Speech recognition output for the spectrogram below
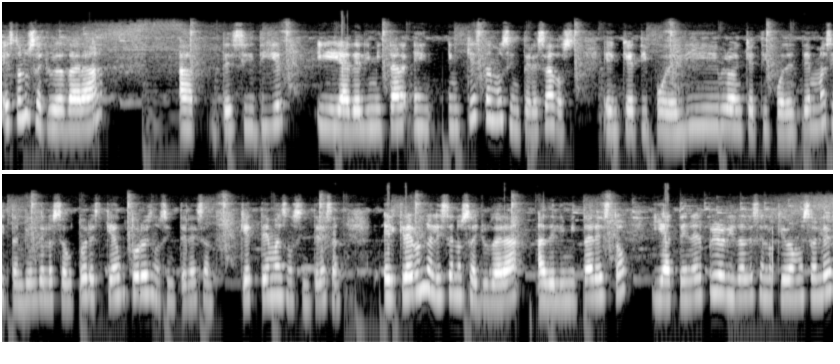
Esto nos ayudará a decidir y a delimitar en, en, qué estamos interesados, en qué tipo de libro, en qué tipo de temas y también de los autores, qué autores nos interesan, qué temas nos interesan. El crear una lista nos ayudará a delimitar esto y a tener prioridades en lo que vamos a leer.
